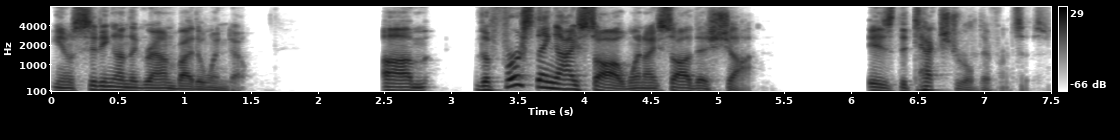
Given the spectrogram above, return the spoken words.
you know sitting on the ground by the window. Um, the first thing I saw when I saw this shot is the textural differences.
